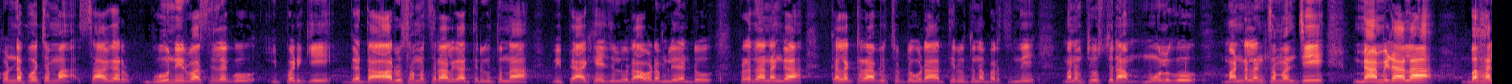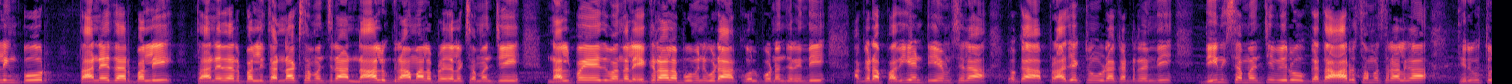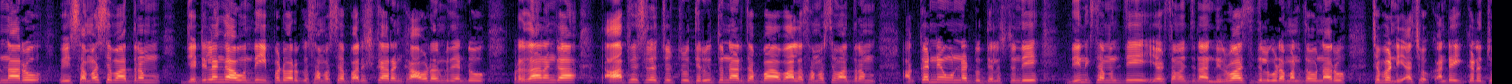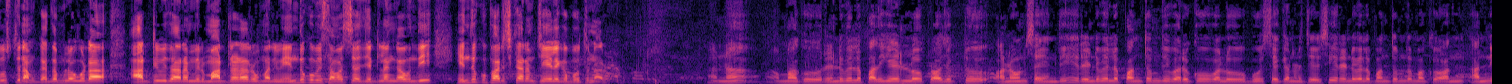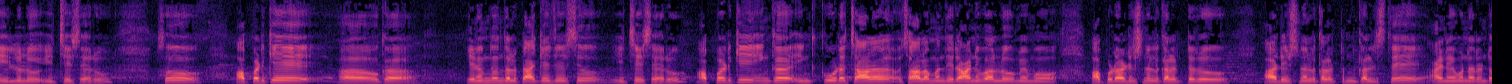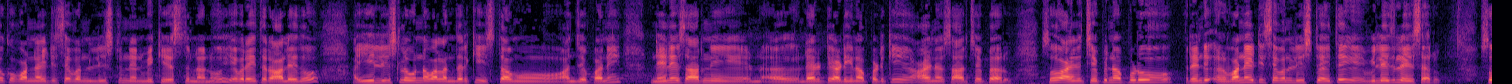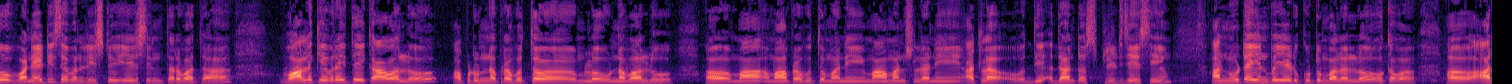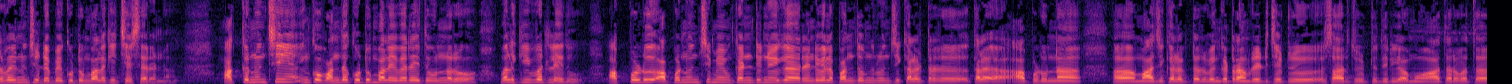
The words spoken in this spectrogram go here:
కొండపోచమ్మ సాగర్ భూ నిర్వాసితులకు ఇప్పటికీ గత ఆరు సంవత్సరాలుగా తిరుగుతున్న ఈ ప్యాకేజీలు రావడం లేదంటూ ప్రధానంగా కలెక్టర్ ఆఫీస్ చుట్టూ కూడా తిరుగుతున్న పరిస్థితి. మనం చూస్తున్నాం మూలుగు మండలానికి సంబంధించి మ్యామిడాల బహలింపూర్ తానేదార్పల్లి తానేదార్పల్లి తండాకు సంబంధించిన నాలుగు గ్రామాల ప్రజలకు సంబంధించి నలభై ఐదు వందల ఎకరాల భూమిని కూడా కోల్పోవడం జరిగింది. అక్కడ పదిహేను టీఎంసీల ఒక ప్రాజెక్టును కూడా కట్టడింది దీనికి సంబంధించి వీరు గత ఆరు సంవత్సరాలుగా తిరుగుతున్నారు. ఈ సమస్య మాత్రం జటిలంగా ఉంది. ఇప్పటివరకు సమస్య పరిష్కారం కావడం లేదంటూ ప్రధానంగా ఆఫీసుల చుట్టూ తిరుగుతున్నారు తప్ప వాళ్ళ సమస్య మాత్రం అక్కడనే ఉన్నట్టు తెలుస్తుంది. దీనికి సంబంధించి ఈ సంబంధించిన నిర్వాసితులు కూడా మనతో ఉన్నారు. చెప్పండి అశోక్ అంటే ఇక్కడ చూస్తున్నాం గతంలో కూడా ఆర్టీవీ ద్వారా మీరు మాట్లాడారు. మరి ఎందుకు మీ సమస్య జటిలంగా ఉంది? ఎందుకు పరిష్కారం చేయలేకపోతున్నారు? అన్న మాకు రెండు వేల పదిహేడులో ప్రాజెక్టు అనౌన్స్ అయింది. రెండు వేల పంతొమ్మిది వరకు వాళ్ళు భూసేకరణ చేసి రెండు వేల పంతొమ్మిది మాకు అన్- అన్ని ఇల్లులు ఇచ్చేశారు. సో అప్పటికే ఒక ఎనిమిది వందల ప్యాకేజెస్ ఇచ్చేశారు. అప్పటికి ఇంకా ఇంక కూడా చాలా చాలామంది రాని వాళ్ళు మేము అప్పుడు అడిషనల్ కలెక్టరు అడిషనల్ కలెక్టర్ని కలిస్తే ఆయన ఏమన్నారంటే ఒక వన్ ఎయిటీ సెవెన్ లిస్ట్ నేను మీకు వేస్తున్నాను. ఎవరైతే రాలేదో ఈ లిస్టులో ఉన్న వాళ్ళందరికీ ఇస్తాము అని చెప్పని నేనే సార్ని డైరెక్ట్గా అడిగినప్పటికీ ఆయన సార్ చెప్పారు. సో ఆయన చెప్పినప్పుడు రెండు వన్ ఎయిటీ సెవెన్ లిస్ట్ అయితే విలేజ్లో వేశారు. So one eighty seven list వేసిన తర్వాత వాళ్ళకి ఎవరైతే కావాలో అప్పుడున్న ప్రభుత్వంలో ఉన్న వాళ్ళు మా మా ప్రభుత్వం అని మా మనుషులని అట్లా దాంట్లో స్ప్లిట్ చేసి ఆ నూట ఎనభై ఏడు కుటుంబాలలో ఒక అరవై నుంచి డెబ్బై కుటుంబాలకు ఇచ్చేశారన్న. అక్కడ నుంచి ఇంకో వంద కుటుంబాలు ఎవరైతే ఉన్నారో వాళ్ళకి ఇవ్వట్లేదు. అప్పుడు అప్పటి నుంచి మేము కంటిన్యూగా రెండు వేల పంతొమ్మిది నుంచి కలెక్టర్ కల అప్పుడున్న మాజీ కలెక్టర్ వెంకటరామరెడ్డి చెట్టు సార్ చుట్టూ తిరిగాము. ఆ తర్వాత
